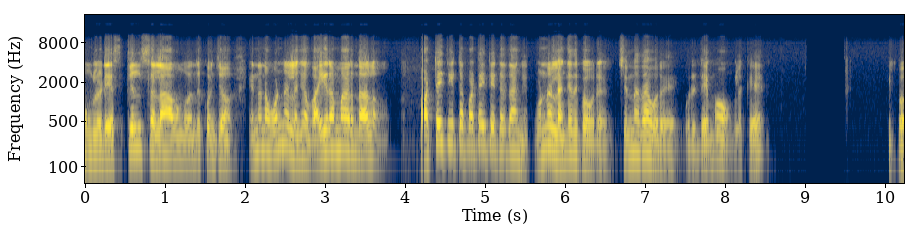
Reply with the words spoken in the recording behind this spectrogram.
உங்களுடைய ஸ்கில்ஸ் எல்லாம் அவங்க வந்து கொஞ்சம் என்னென்ன ஒன்றும் இல்லைங்க. வைரமாக இருந்தாலும் பட்டை தீட்ட பட்டை தீட்ட தாங்க ஒன்றும் இல்லைங்க. இது இப்போ ஒரு சின்னதா ஒரு ஒரு டெமோ உங்களுக்கு. இப்போ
